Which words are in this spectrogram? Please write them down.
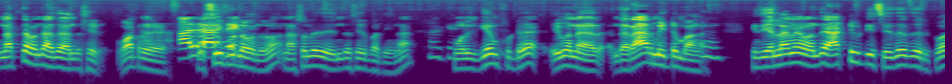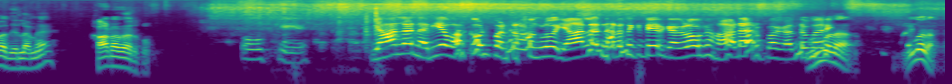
நத்தை வந்து அது அந்த சைடு வாட்டர் சீ. ஃபுட்டில் வந்துடும் நான் சொல்லுது இந்த சைடு பார்த்தீங்கன்னா. உங்களுக்கு கேம் ஃபுட்டு ஈவன் இந்த ரேர் மீட்டும்பாங்க. இது எல்லாமே வந்து ஆக்டிவிட்டிஸ் எது எது இருக்கோ அது எல்லாமே ஹார்டாக தான் இருக்கும். ஓகே யாரெல்லாம் நிறைய ஒர்க் அவுட் பண்றாங்களோ யாரெல்லாம் நடந்துக்கிட்டே இருக்காங்களோ அவங்க ஹார்டா இருப்பாங்க அந்த மாதிரி. உண்மைதான். உண்மைதான்.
